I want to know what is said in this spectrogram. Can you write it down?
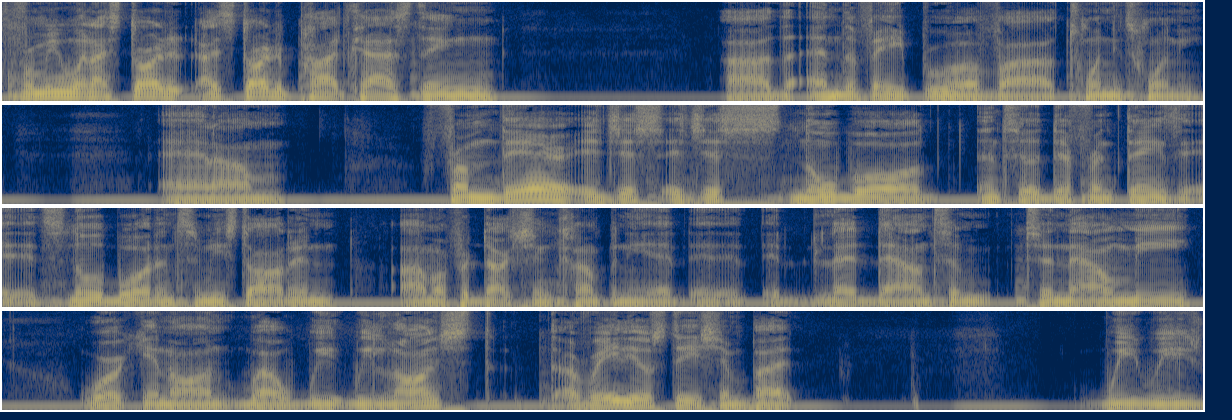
for me when I started I started podcasting uh the end of April of uh 2020. And um from there it just it just snowballed into different things. It, it snowballed into me starting um, a production company. It, it, it led down to to now me working on well we we launched a radio station but we we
